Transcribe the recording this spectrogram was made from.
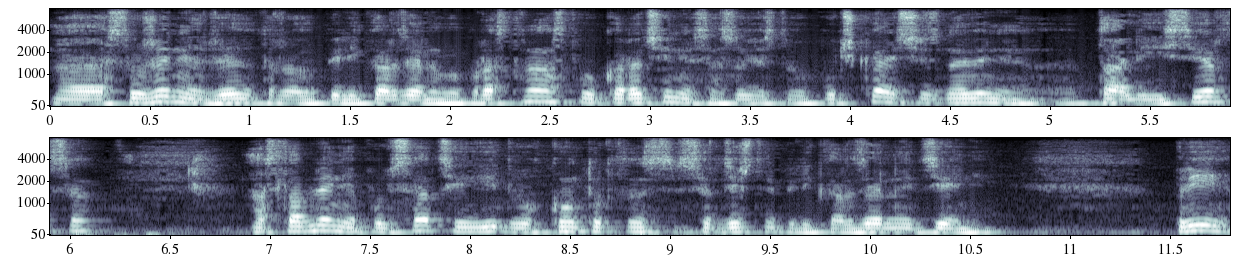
э, сужение ретроперикардиального пространства, укорочение сосудистого пучка, исчезновение талии и сердца, ослабление пульсации и двухконтурность сердечно-перикардиальной тени. При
